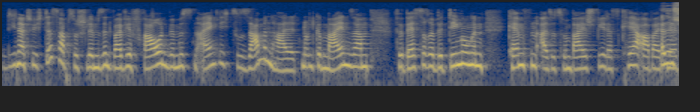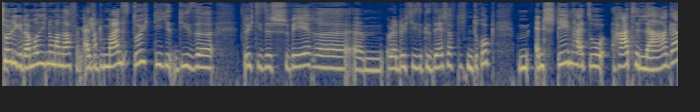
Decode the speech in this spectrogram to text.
die natürlich deshalb so schlimm sind, weil wir Frauen, wir müssten eigentlich zusammenhalten und gemeinsam für bessere Bedingungen kämpfen. Also zum Beispiel Beispiel das Care-Arbeit. Also entschuldige, da muss ich nochmal nachfragen. Also ja. du meinst durch die, diese durch diese schwere ähm, oder durch diesen gesellschaftlichen Druck entstehen halt so harte Lager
